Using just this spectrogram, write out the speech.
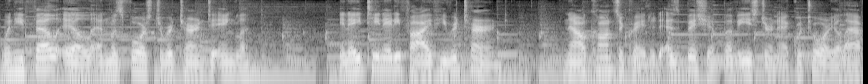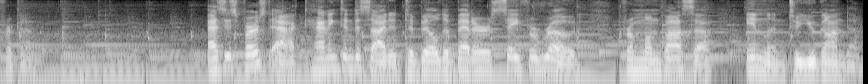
when he fell ill and was forced to return to England. In 1885, he returned, now consecrated as Bishop of Eastern Equatorial Africa. As his first act, Hannington decided to build a better, safer road from Mombasa inland to Uganda.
